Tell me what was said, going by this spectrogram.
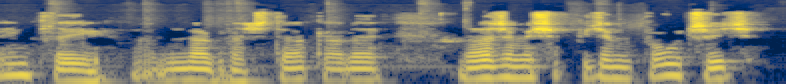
Gameplay nagrać, tak? Ale na razie my się pójdziemy pouczyć.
